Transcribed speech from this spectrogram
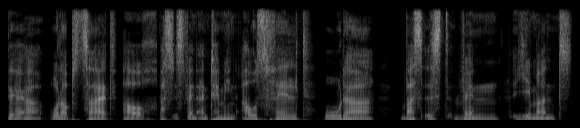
der Urlaubszeit, auch was ist, wenn ein Termin ausfällt oder was ist, wenn jemand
